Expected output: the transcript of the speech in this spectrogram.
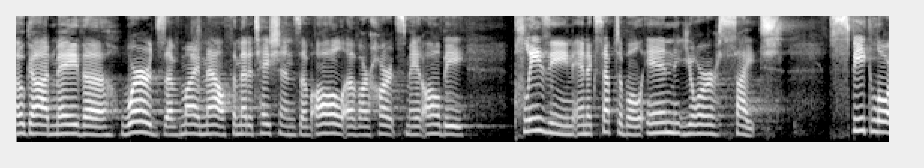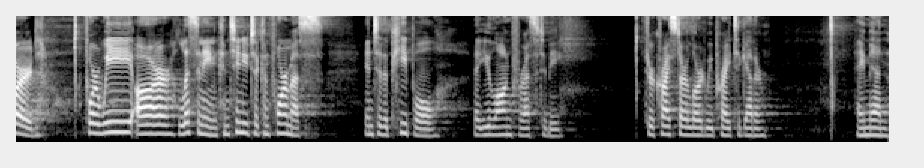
Oh God, may the words of my mouth, the meditations of all of our hearts, may it all be pleasing and acceptable in your sight. Speak, Lord for we are listening. Continue to conform us into the people that you long for us to be. Through Christ our Lord, we pray together. Amen.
